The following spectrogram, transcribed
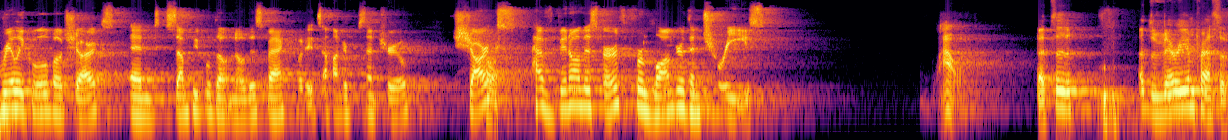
really cool about sharks, and some people don't know this fact, but it's hundred percent true. Sharks oh. have been on this earth for longer than trees. Wow. That's a that's very impressive.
